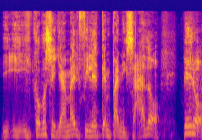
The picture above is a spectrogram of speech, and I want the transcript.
y, ¿cómo se llama? El filete empanizado. Pero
